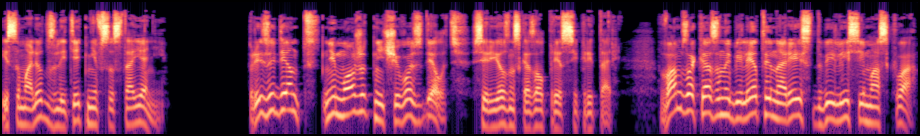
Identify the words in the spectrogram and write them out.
и самолет взлететь не в состоянии. «Президент не может ничего сделать», — серьезно сказал пресс-секретарь. «Вам заказаны билеты на рейс Тбилиси-Москва».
